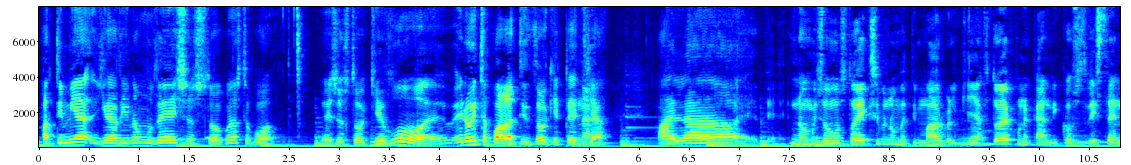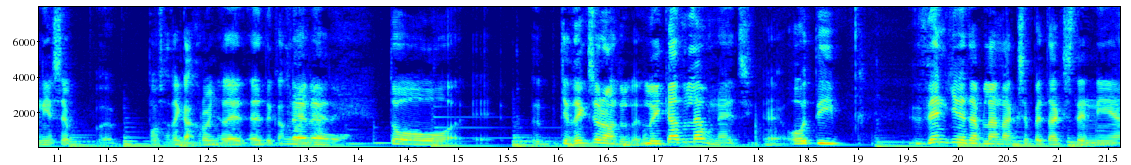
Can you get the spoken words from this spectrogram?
Απ' τη μία, για τη γνώμη μου, δεν είναι σωστό. Πώς να σου το πω; Δεν είναι σωστό. Και εγώ ε, εννοείται θα πάω να τη δω και τέτοια. Αλλά. ε, Νομίζω όμως το έξυπνο με τη Marvel και γι' αυτό έχουν κάνει 23 ταινίες σε ε, πόσα 10 χρόνια, ε, 11 χρόνια. Ναι, ναι, ναι. Το. ε, και δεν ξέρω αν δουλε- Λογικά δουλεύουν έτσι. ε, ότι δεν γίνεται απλά να ξεπετάξεις ταινία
